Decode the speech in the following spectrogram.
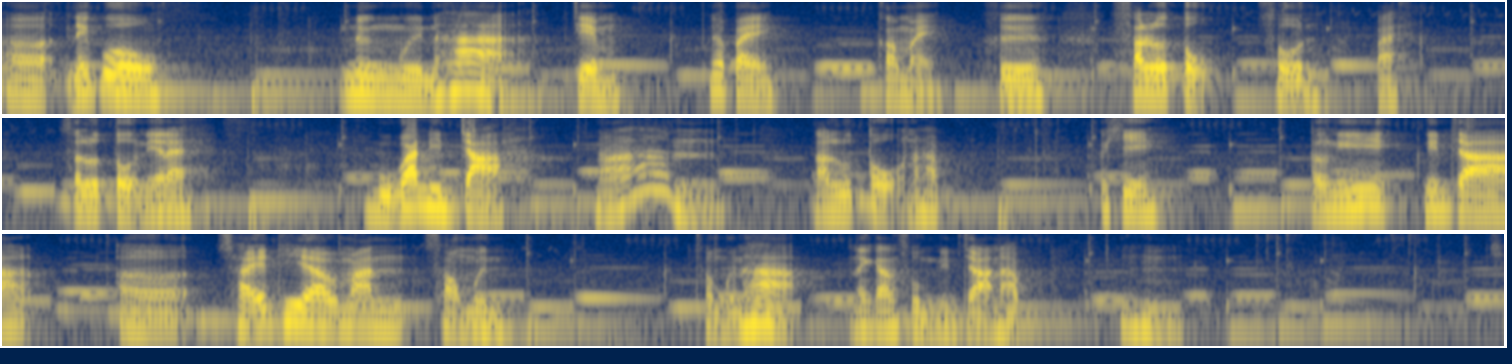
เอ่อเน็กโวหนึ่งหมื่นห้าเจม เพื่อไปเก็ใหม่ คือซาโลโตโซนไปซาโลโตนี่อะไรหมู่บ้านนินจานั่นนารูโตะนะครับ โอเค ตรงนี้นินจาเอ่อใช้เทียประมาณสองหมื่นสองหมื่นห้าในการสุ่มนินจานะครับอือหือโอเค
